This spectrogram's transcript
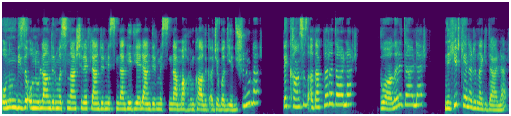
onun bizi onurlandırmasından, şereflendirmesinden, hediyelendirmesinden mahrum kaldık acaba diye düşünürler. Ve kansız adaklar adarlar, dualar ederler, nehir kenarına giderler.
